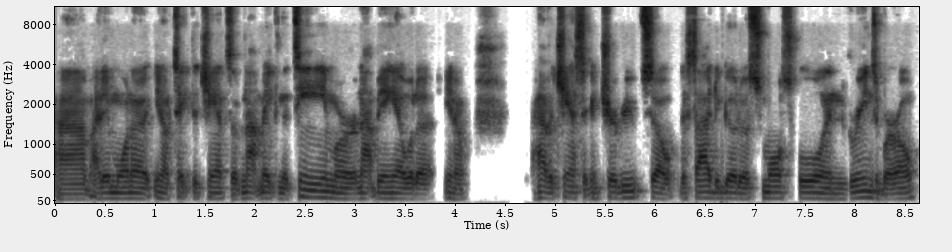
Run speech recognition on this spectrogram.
um, I didn't want to, you know, take the chance of not making the team or not being able to, you know, have a chance to contribute. So decided to go to a small school in Greensboro,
